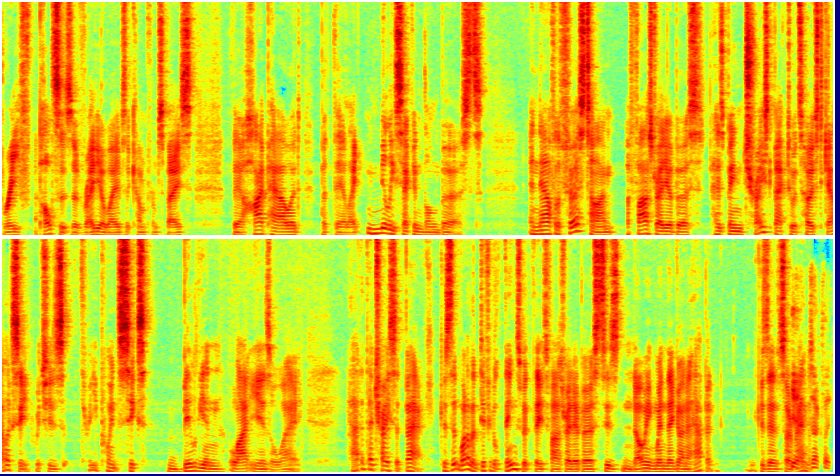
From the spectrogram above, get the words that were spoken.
brief pulses of radio waves that come from space. They're high powered, but they're like millisecond long bursts. And now, for the first time, a fast radio burst has been traced back to its host galaxy, which is 3.6 billion light years away. How did they trace it back? Because one of the difficult things with these fast radio bursts is knowing when they're going to happen, because they're so yeah, random. exactly.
